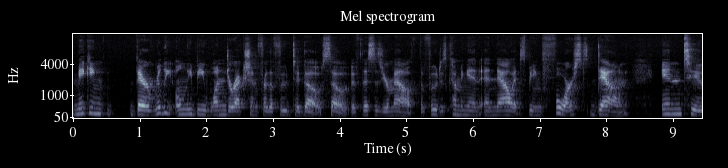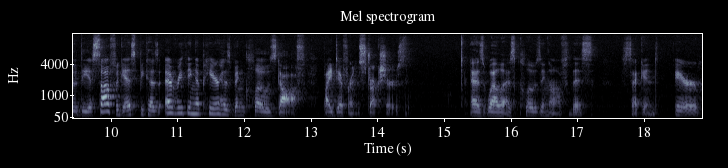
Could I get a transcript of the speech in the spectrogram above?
making there really only be one direction for the food to go. So if this is your mouth, the food is coming in and now it's being forced down into the esophagus because everything up here has been closed off by different structures, as well as closing off this second air,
